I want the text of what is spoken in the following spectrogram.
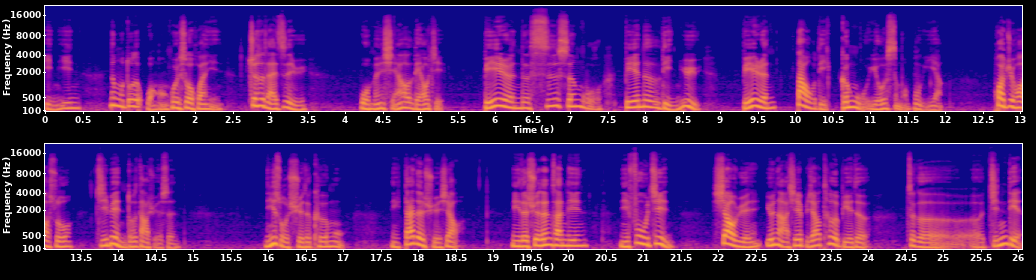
影音，那么多的网红会受欢迎，就是来自于我们想要了解别人的私生活、别人的领域、别人到底跟我有什么不一样。换句话说，即便你都是大学生。你所学的科目，你待的学校，你的学生餐厅，你附近校园有哪些比较特别的这个呃景点，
